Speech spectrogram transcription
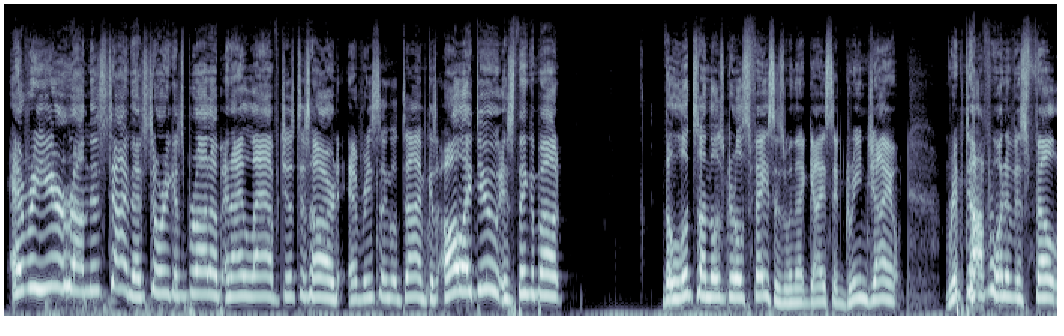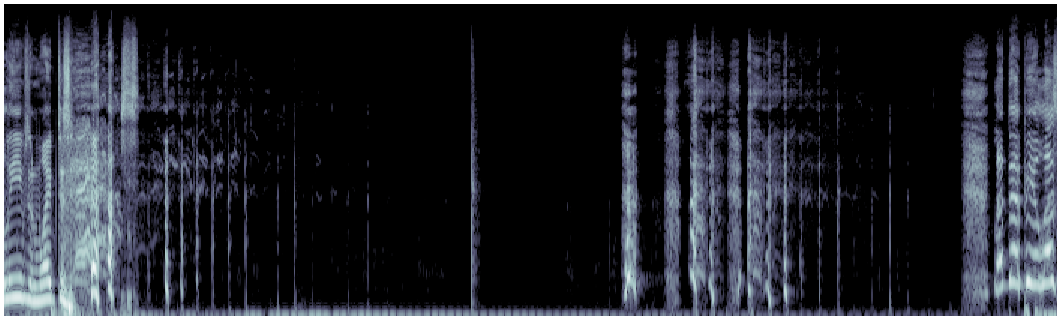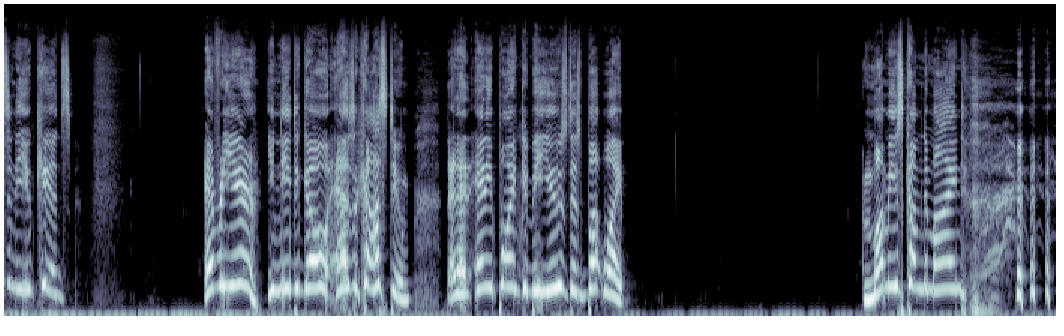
every year around this time, that story gets brought up, and I laugh just as hard every single time because all I do is think about the looks on those girls' faces when that guy said Green Giant ripped off one of his felt leaves and wiped his ass. Let that be a lesson to you kids. Every year, you need to go as a costume that at any point could be used as butt wipe. Mummies come to mind.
